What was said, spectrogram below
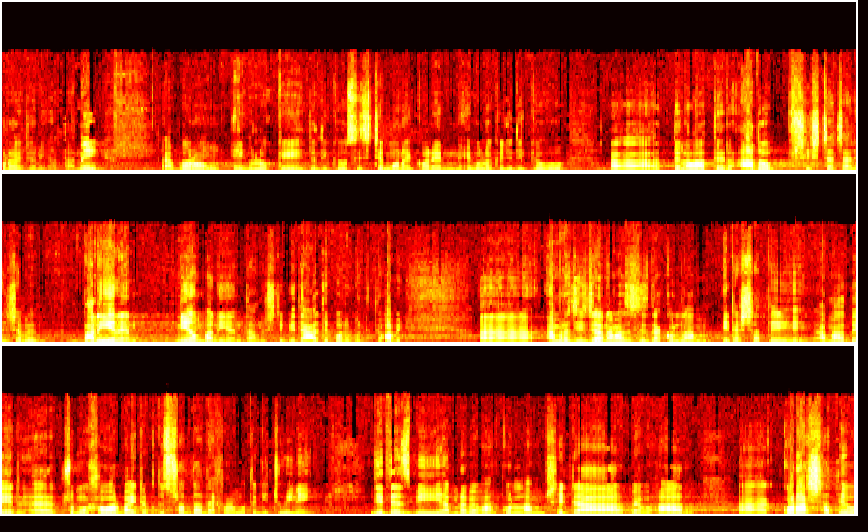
প্রয়োজনীয়তা নেই। বরং এগুলোকে যদি কেউ সিস্টেম মনে করেন, এগুলোকে যদি কেউ তেলাওয়াতের আদব, শিষ্টাচার হিসাবে বানিয়ে নেন, নিয়ম বানিয়ে নেন, তাহলে সেটি বিদায়াতে পরিগণিত হবে। আমরা যে যা নামাজ করলাম, এটার সাথে আমাদের চুমু খাওয়ার বা এটার প্রতি শ্রদ্ধা দেখানোর মতো কিছুই নেই। যে তেজবি আমরা ব্যবহার করলাম, সেটা ব্যবহার করার সাথেও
